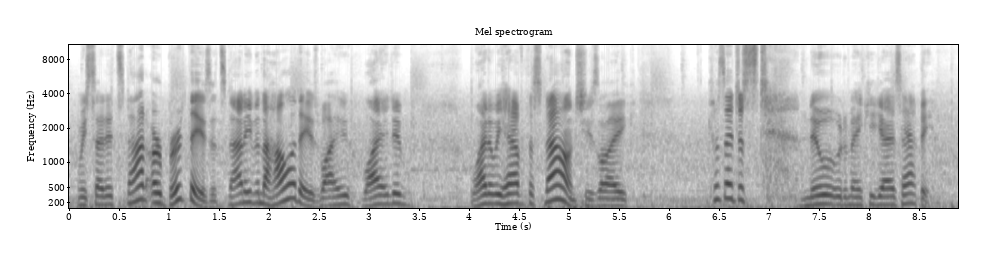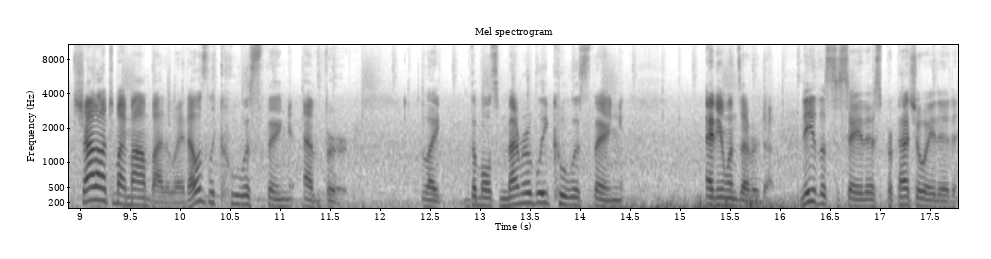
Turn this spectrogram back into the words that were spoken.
And we said, it's not our birthdays. It's not even the holidays. Why, why did, why do we have this now? And she's like, because I just knew it would make you guys happy. Shout out to my mom, by the way. That was the coolest thing ever like the most memorably coolest thing anyone's ever done. Needless to say, this perpetuated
